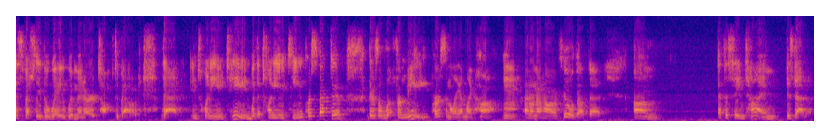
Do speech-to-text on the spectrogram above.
especially the way women are talked about. That in 2018, with a 2018 perspective, there's a lot for me personally. I'm like, huh, mm, I don't know how I feel about that. Um, at the same time, is that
